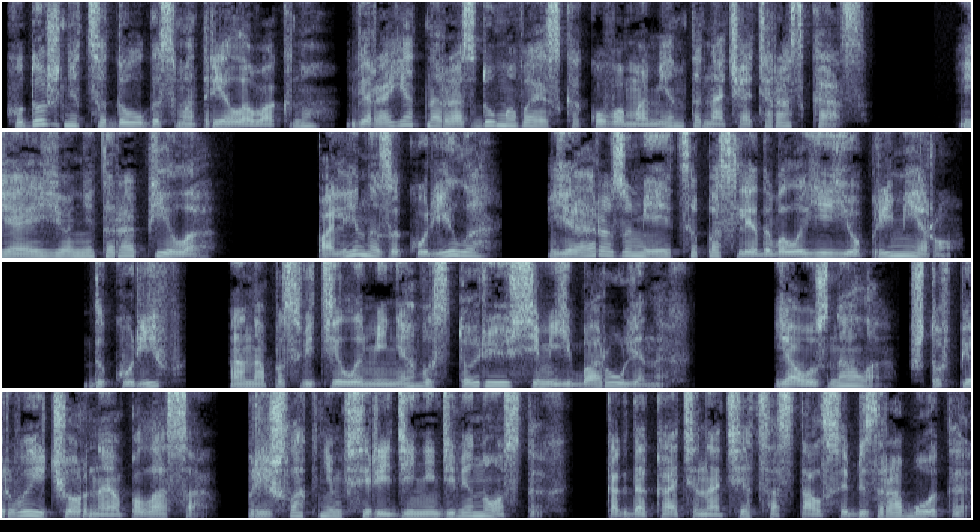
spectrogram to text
Художница долго смотрела в окно, вероятно, раздумывая, с какого момента начать рассказ. Я ее не торопила. Полина закурила, я, разумеется, последовала ее примеру. Докурив, она посвятила меня в историю семьи Барулиных Я узнала, что впервые черная полоса пришла к ним в середине 90-х, когда Катин отец остался без работы.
